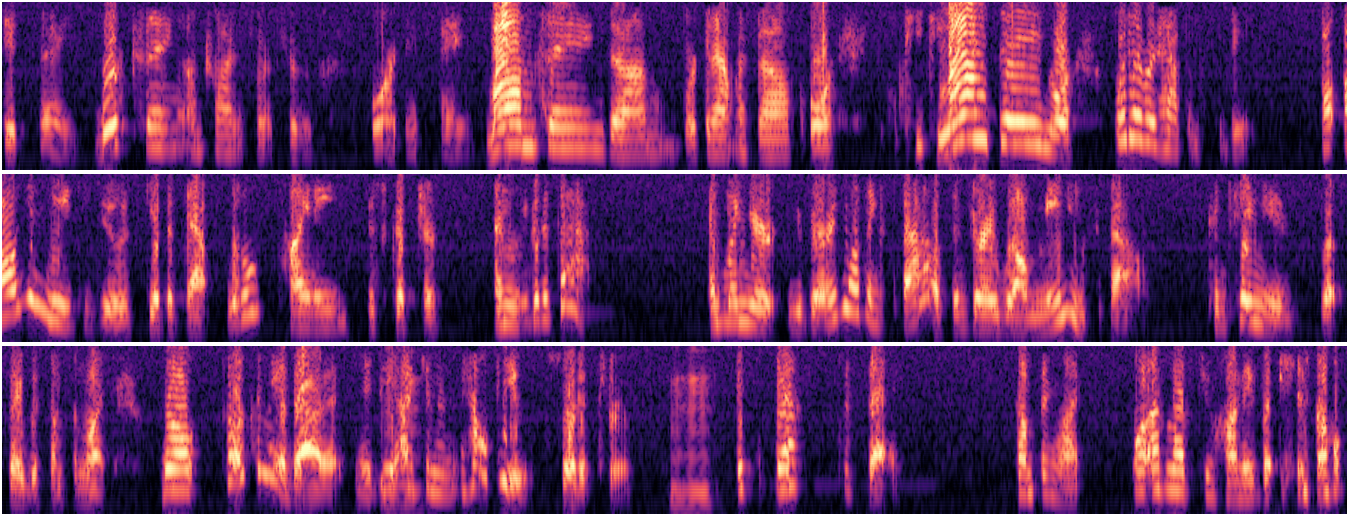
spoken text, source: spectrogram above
It's a work thing I'm trying to sort through, or it's a mom thing that I'm working out myself, or it's a PTO thing, or whatever it happens to be. All you need to do is give it that little tiny descriptor and leave it at that. And when your your very loving spouse and very well-meaning spouse continues, let's say, with something like, "Well, talk to me about it. Maybe mm-hmm. I can help you sort it through," mm-hmm. it's best to say something like, "Well, I'd love to, honey, but you know,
